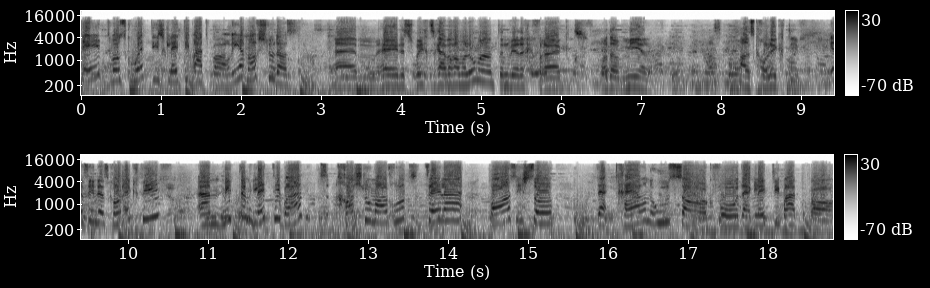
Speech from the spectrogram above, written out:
dort, wo es gut ist, Glättibrettbar. Wie machst du das? Ähm, hey, das spricht sich einfach einmal um und dann werde ich gefragt. Oder wir, als, als Kollektiv. Wir sind ein Kollektiv. Ähm, mit dem Glättibrett kannst du mal kurz erzählen, was ist so die Kernaussage von der Glättibrettbar?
